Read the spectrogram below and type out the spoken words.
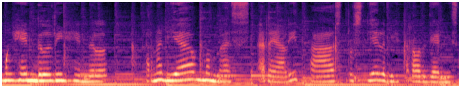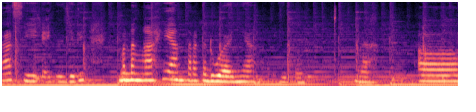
menghandle nih handle karena dia membahas realitas terus dia lebih terorganisasi kayak gitu jadi menengahi antara keduanya gitu nah uh,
